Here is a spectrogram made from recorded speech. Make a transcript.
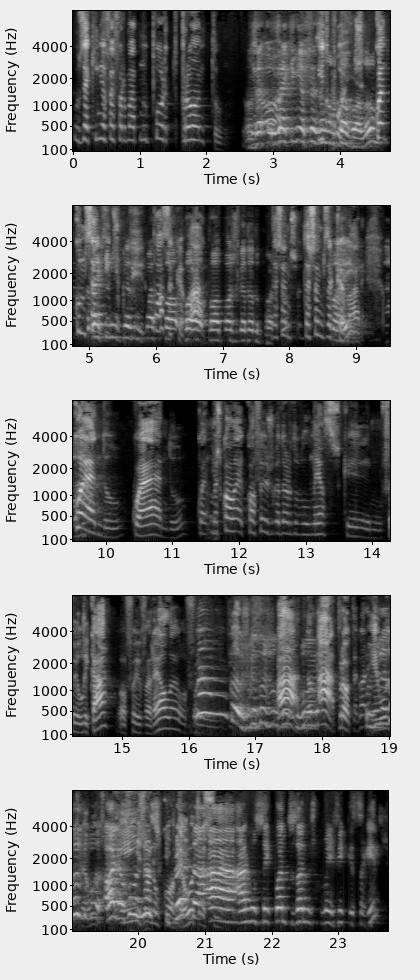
o Zequinha foi formado no Porto. Pronto. O, Zé, o Zequinha fez um depois, autogolo. quando começamos a discutir, posso para, acabar? para, para, para o jogador do Porto. Deixamos, deixamos acabar. Quando, quando, quando- mas qual, é, qual foi o jogador do Belenenses que foi o Licá? Ou foi o Varela? Ou foi... Os jogadores do Ah, não, ah, pronto, agora os é outro. É do- outro. Olha, o Aí já Belenenses não conta, é outro assunto. há, há não sei quantos anos que o Benfica seguidos.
